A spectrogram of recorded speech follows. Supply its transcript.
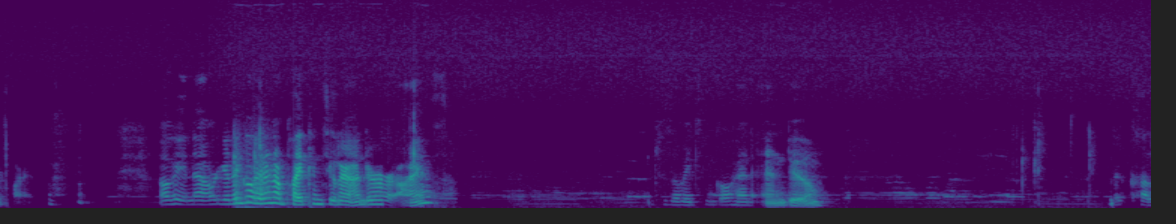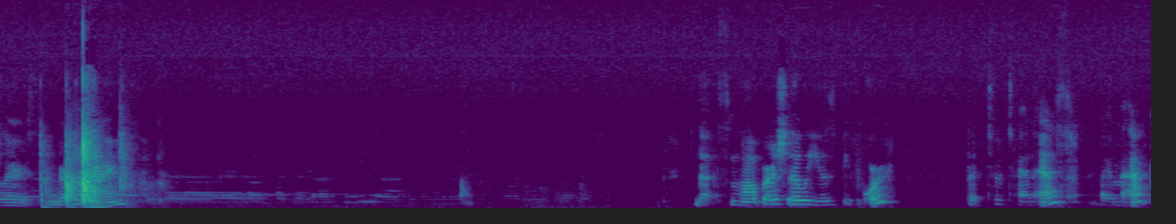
Part. okay, now we're gonna go ahead and apply concealer under our eyes. So we can go ahead and do the colors under our eyes. That small brush that we used before, the 210S by MAC.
